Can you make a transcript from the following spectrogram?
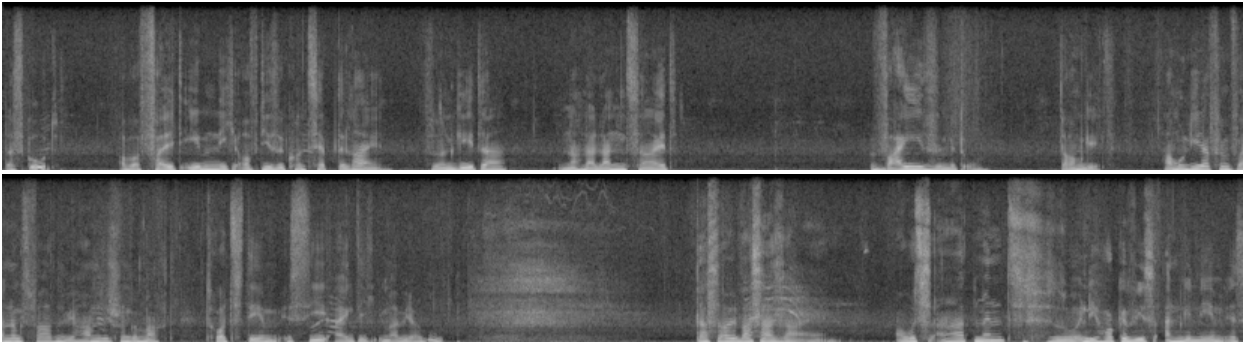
Das ist gut, aber fallt eben nicht auf diese Konzepte rein, sondern geht da nach einer langen Zeit weise mit um. Darum geht es. Harmonie der fünf Wandlungsphasen, wir haben sie schon gemacht. Trotzdem ist sie eigentlich immer wieder gut. Das soll Wasser sein ausatmend, so in die Hocke, wie es angenehm ist.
